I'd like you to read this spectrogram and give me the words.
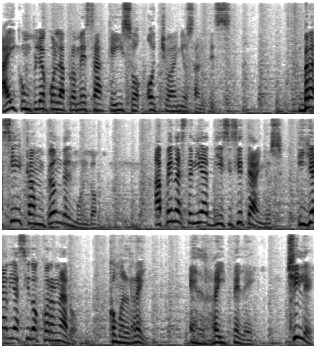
Ahí cumplió con la promesa que hizo ocho años antes. Brasil campeón del mundo Apenas tenía 17 años y ya había sido coronado como el rey, el rey Pelé. Chile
